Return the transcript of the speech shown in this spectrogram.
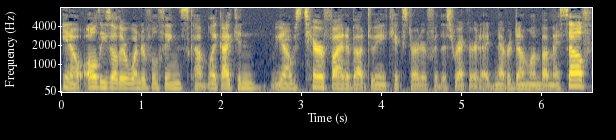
you know all these other wonderful things come. Like i can you know i was terrified about doing a kickstarter for this record. I'd never done one by myself.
